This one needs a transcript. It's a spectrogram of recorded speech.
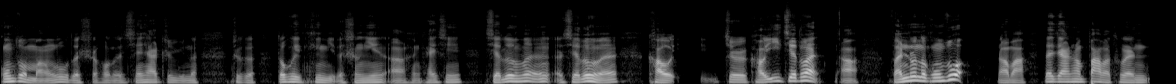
工作忙碌的时候呢，闲暇之余呢，这个都会听你的声音啊，很开心。写论文，写论文，考。就是考一阶段啊，繁重的工作，知道吧？再加上爸爸突然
